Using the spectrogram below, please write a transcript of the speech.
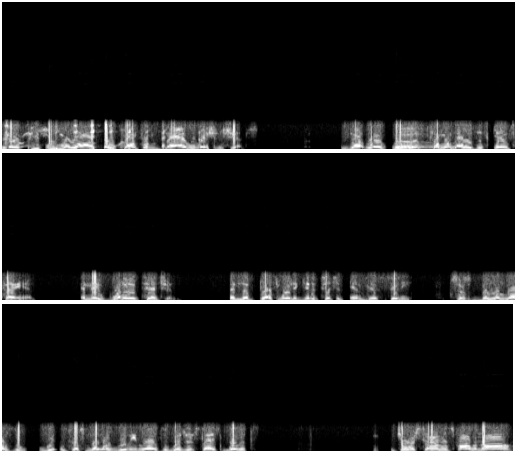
or people who are who come from bad relationships that were, were with someone that was a Skins fan and they wanted attention. And the best way to get attention in this city, since no one loves the since no one really loves the Wizards slash Bullets, Georgetown has fallen off.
